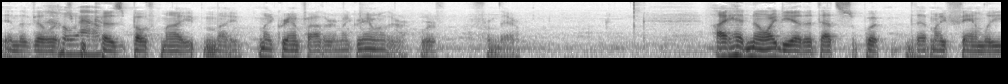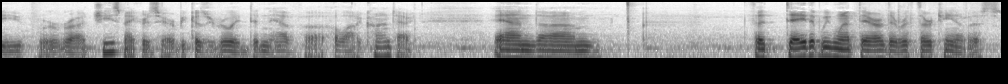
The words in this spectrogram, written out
in the village Oh, wow. because both my, my my grandfather and my grandmother were from there. I had no idea that that's what that my family were uh, cheesemakers here because we really didn't have uh, a lot of contact. And um, the day that we went there, there were 13 of us.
